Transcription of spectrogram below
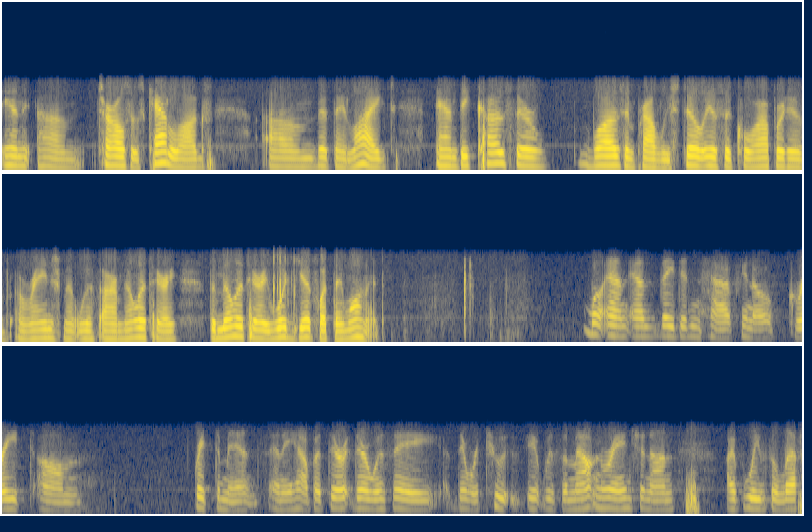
in um Charles's catalogs um that they liked, and because there was and probably still is a cooperative arrangement with our military, the military would get what they wanted. Well, and and they didn't have you know great um great demands anyhow, but there there was a there were two. It was a mountain range, and on I believe the left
